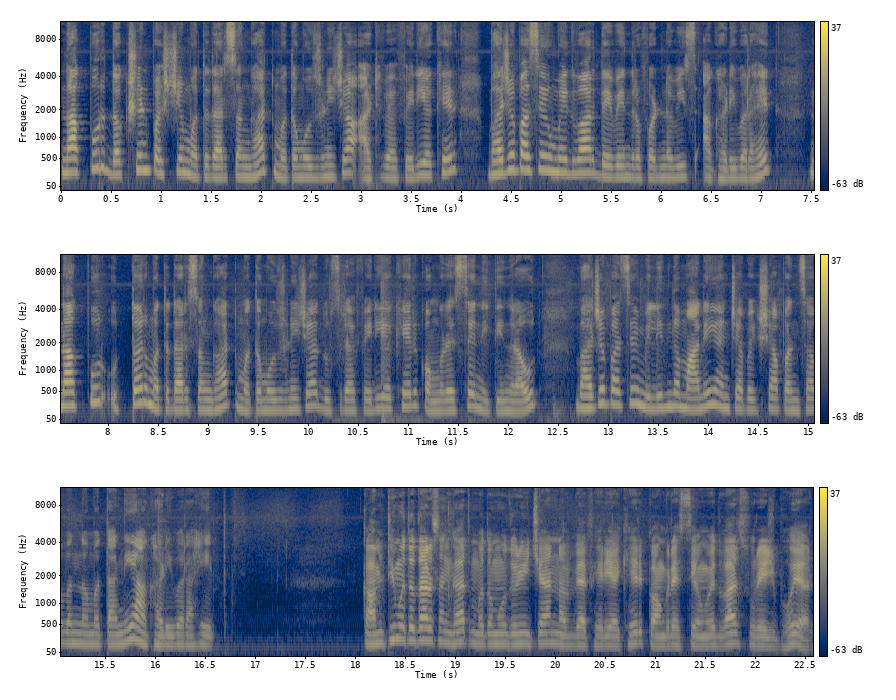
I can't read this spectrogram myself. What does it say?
नागपूर दक्षिण पश्चिम मतदारसंघात मतमोजणीच्या आठव्या फेरीअखेर भाजपाचे उमेदवार देवेंद्र फडणवीस आघाडीवर आहेत. नागपूर उत्तर मतदारसंघात मतमोजणीच्या दुसऱ्या फेरीअखेर काँग्रेसचे नितीन राऊत भाजपाचे मिलिंद माने यांच्यापेक्षा पंचावन्न मतांनी आघाडीवर आहेत. कामठी मतदारसंघात मतमोजणीच्या नवव्या फेरीअखेर काँग्रेसचे उमेदवार सुरेश भोयर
